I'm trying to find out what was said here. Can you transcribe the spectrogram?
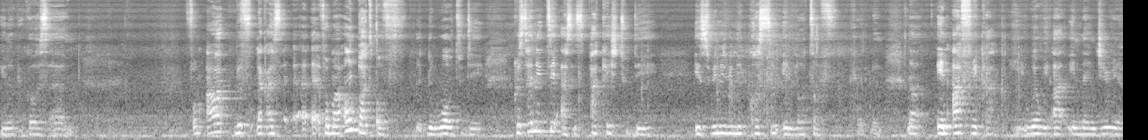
you know, because um, from our, like I said, uh, uh, from our own part of the world today, Christianity as it's packaged today is really, really causing a lot of problem. Now, in Africa, where we are in Nigeria,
